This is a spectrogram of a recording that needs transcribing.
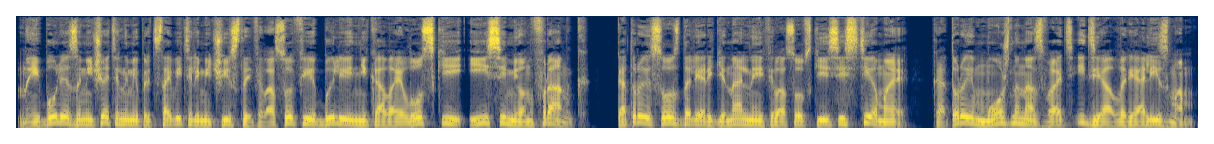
Наиболее замечательными представителями чистой философии были Николай Лосский и Семен Франк, которые создали оригинальные философские системы, которые можно назвать идеал реализмом.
